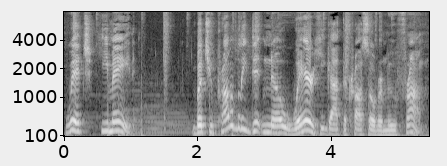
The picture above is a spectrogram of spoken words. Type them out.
which he made. But you probably didn't know where he got the crossover move from.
